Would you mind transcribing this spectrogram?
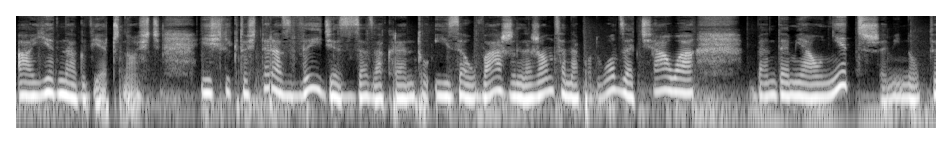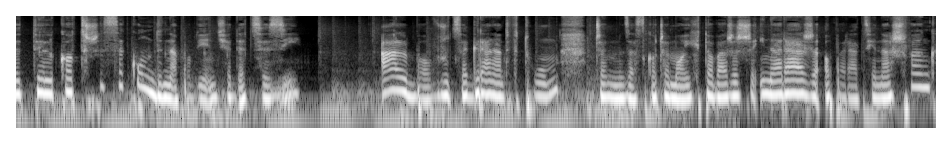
a jednak wieczność. Jeśli ktoś teraz wyjdzie z za zakrętu i zauważy leżące na podłodze ciała, będę miał nie trzy minuty, tylko trzy sekundy na podjęcie decyzji albo wrzucę granat w tłum, czym zaskoczę moich towarzyszy i narażę operację na szwank,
